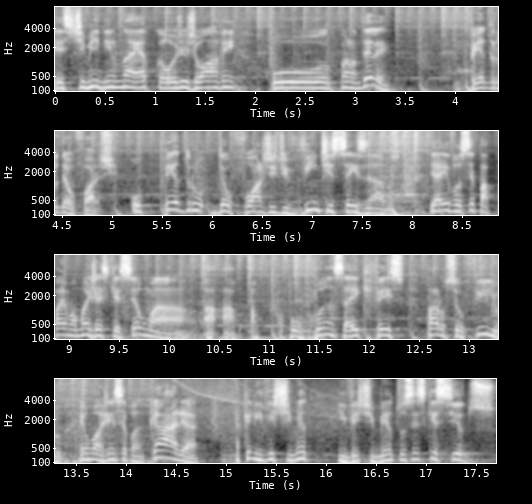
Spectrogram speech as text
este menino na época, hoje jovem, o. Qual é o nome dele? Pedro Delforge. o Pedro Delforge, de 26 anos. E aí você, papai e mamãe, já esqueceu uma, a, a- a- poupança aí que fez para o seu filho em uma agência bancária? Aquele investimento, investimentos esquecidos.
